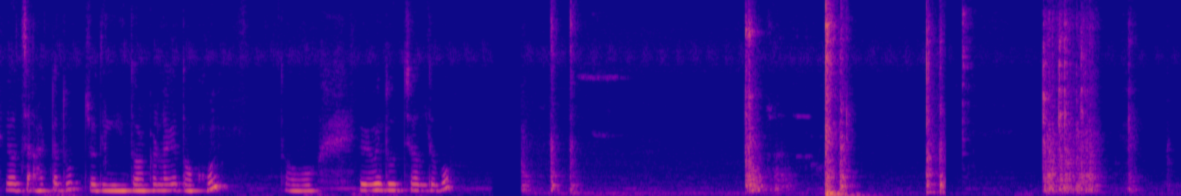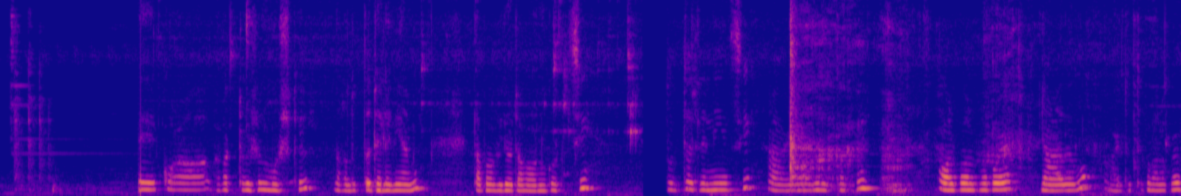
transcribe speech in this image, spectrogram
এটা হচ্ছে আটটা দুধ, যদি দরকার লাগে তখন। তো এবার আমি দুধ, চাল দেবো। করা ব্যাপারটা ভীষণ মুশকিল নাহলে দুধটা ঢেলে নিই আমি। তারপর ভিডিওটা অন করছি। দুধটা ঢেলে নিয়েছি আর এবার দুধটাকে অল্প অল্প করে নাড়া দেবো। আর দুধটাকে ভালো করে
